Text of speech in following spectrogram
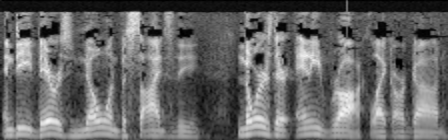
Indeed, there is no one besides thee, nor is there any rock like our God.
